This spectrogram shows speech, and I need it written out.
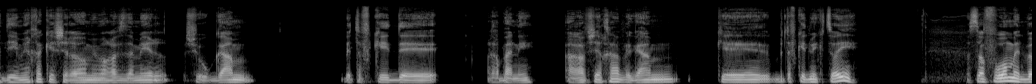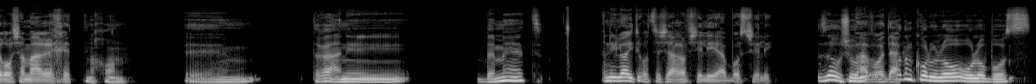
מדהים, איך הקשר היום עם הרב זמיר, שהוא גם בתפקיד אה, רבני, הרב שלך, וגם כ... בתפקיד מקצועי. בסוף הוא עומד בראש המערכת. נכון. אה, תראה, אני באמת... אני לא הייתי רוצה שהרב שלי יהיה הבוס שלי. זהו, שהוא, בעבודה. קודם כל הוא לא, הוא לא בוס,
